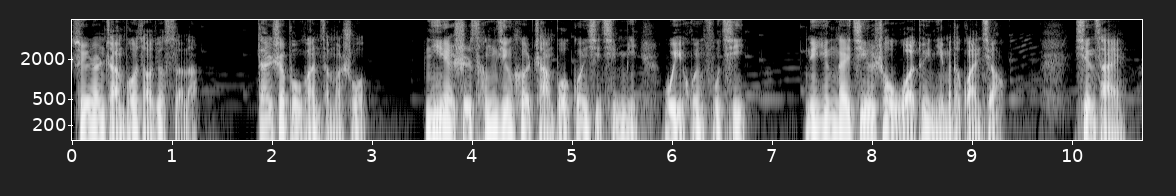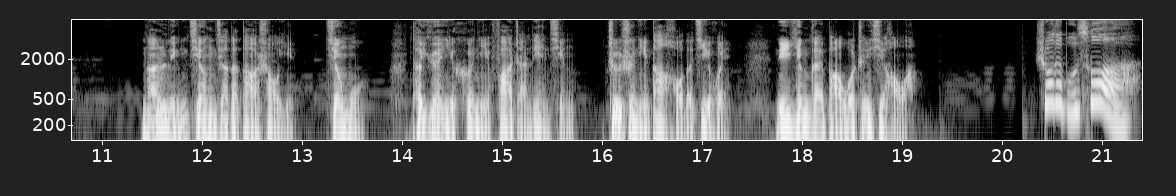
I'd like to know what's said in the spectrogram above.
虽然展博早就死了，但是不管怎么说，你也是曾经和展博关系亲密未婚夫妻，你应该接受我对你们的管教。现在，南陵江家的大少爷江墨，他愿意和你发展恋情，这是你大好的机会。”你应该把握珍惜好啊！说的不错，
